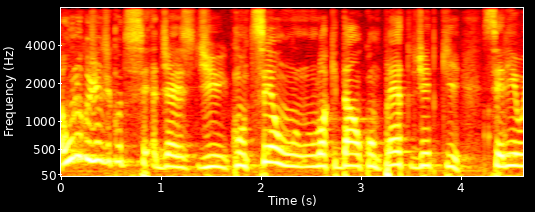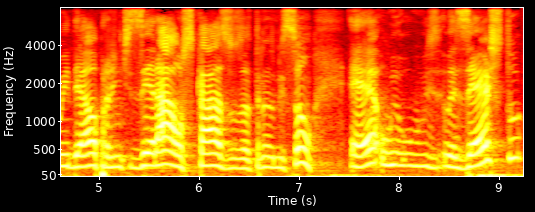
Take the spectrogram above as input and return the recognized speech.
o único jeito de acontecer, de, de acontecer um, um lockdown completo, do jeito que seria o ideal pra gente zerar os casos, a transmissão, é o, o- o exército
